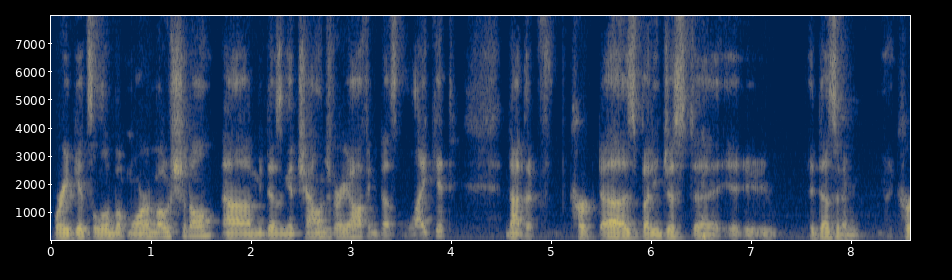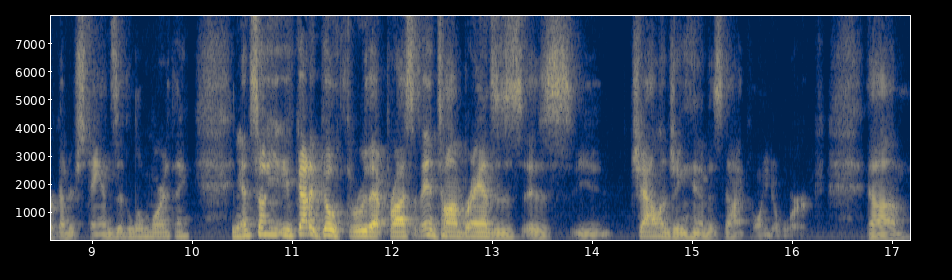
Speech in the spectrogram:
where he gets a little bit more emotional. Um, he doesn't get challenged very often. He doesn't like it. Not that Kirk does, but he just, uh, it, it doesn't Kirk understands it a little more, I think. Yeah. And so you've got to go through that process. And Tom Brands is is challenging him is not going to work. Um,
